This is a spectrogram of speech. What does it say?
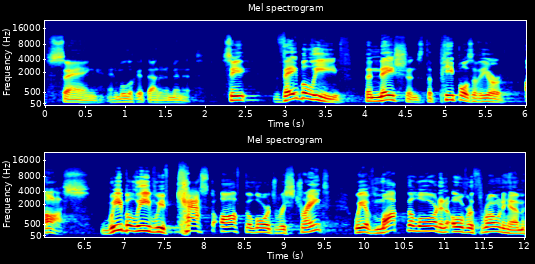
saying, and we'll look at that in a minute. See, they believe, the nations, the peoples of the earth, us, we believe we've cast off the Lord's restraint. We have mocked the Lord and overthrown him,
